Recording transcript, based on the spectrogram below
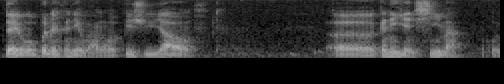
对我不能跟你玩，我必须要，呃，跟你演戏吗？我，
